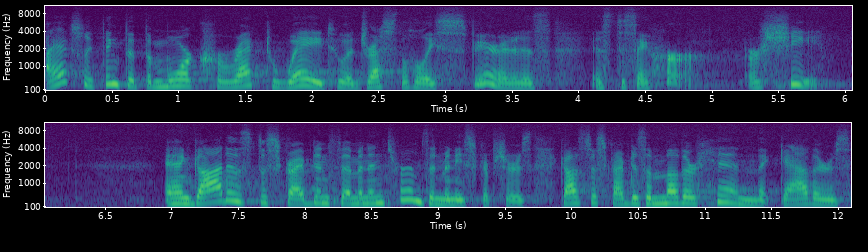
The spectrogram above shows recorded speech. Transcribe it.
I actually think that the more correct way to address the Holy Spirit is, is to say her or she. And God is described in feminine terms in many scriptures. God's described as a mother hen that gathers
